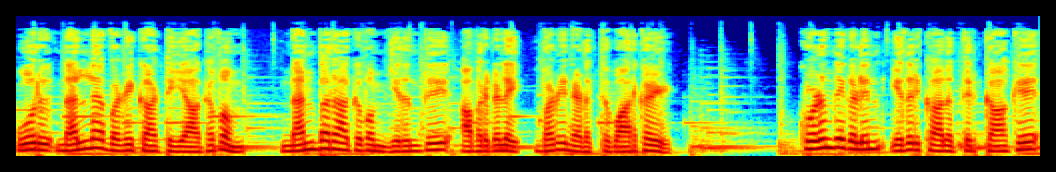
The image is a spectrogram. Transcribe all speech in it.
ஒரு நல்ல வழிகாட்டியாகவும் நண்பராகவும் இருந்து அவர்களை வழிநடத்துவார்கள். குழந்தைகளின் எதிர்காலத்திற்காக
